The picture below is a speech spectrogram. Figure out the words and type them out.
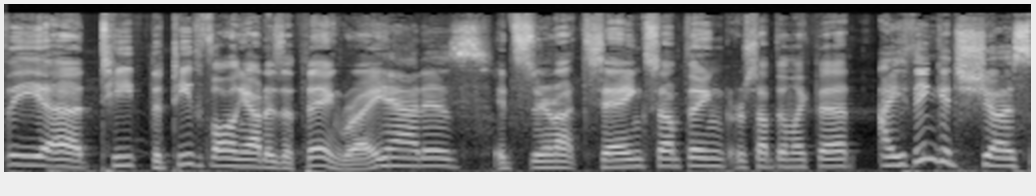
the uh, teeth? The teeth falling out is a thing, right? Yeah, it is. It's they're not saying something or something like that. I think it's just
